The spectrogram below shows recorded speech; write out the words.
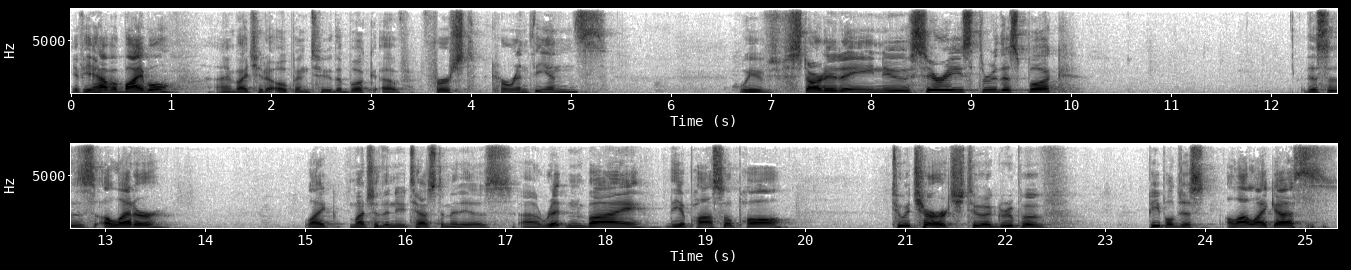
If you have a Bible, I invite you to open to the book of First Corinthians. We've started a new series through this book. This is a letter, like much of the New Testament is, uh, written by the Apostle Paul to a church, to a group of people just a lot like us,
